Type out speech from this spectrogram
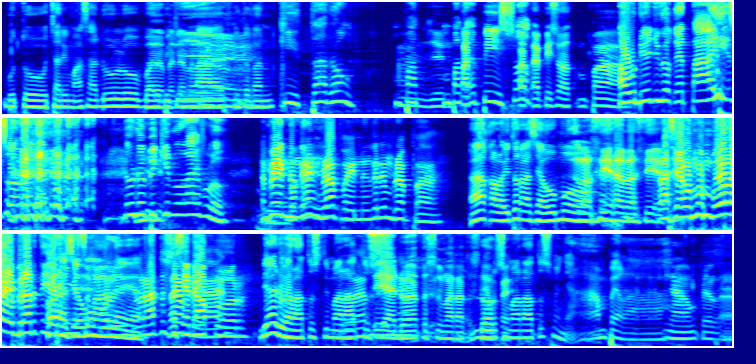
butuh cari masa dulu baru Bener, bikin bener, live bener. gitu kan. Kita dong empat Anjir. empat Empat- episode. Empat episode. Empat. Audio juga kayak tai suaranya. Dia udah bikin live loh. Tapi yang dengerin berapa ya? Dengerin berapa? Ah kalau itu rahasia umum. Rahasia, rahasia. Rahasia umum boleh berarti Oh, ya. rahasia umum boleh ya. 200 Rahasia kan? dapur. Dia 200 500. Iya, 200 500. 200 500 mah nyampe lah. Nyampe lah.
